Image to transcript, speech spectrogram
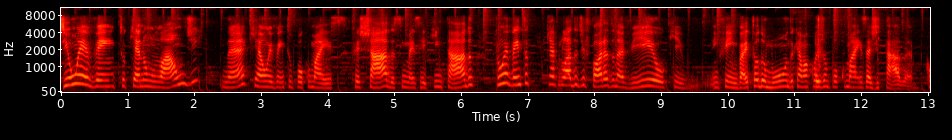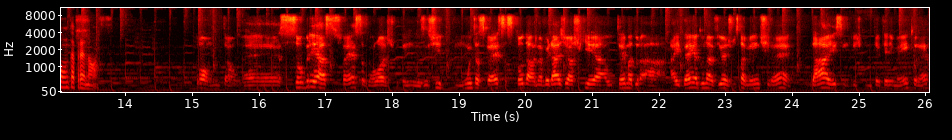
de um evento que é num lounge, né, que é um evento um pouco mais fechado, assim, mais requintado, para um evento que é pro lado de fora do navio, que, enfim, vai todo mundo, que é uma coisa um pouco mais agitada. Conta para nós. Bom, então, é, sobre as festas, né, lógico, tem, existe muitas festas, toda, na verdade, eu acho que a, o tema, do, a, a, ideia do navio é justamente, né, dar esse tipo de entretenimento, né,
